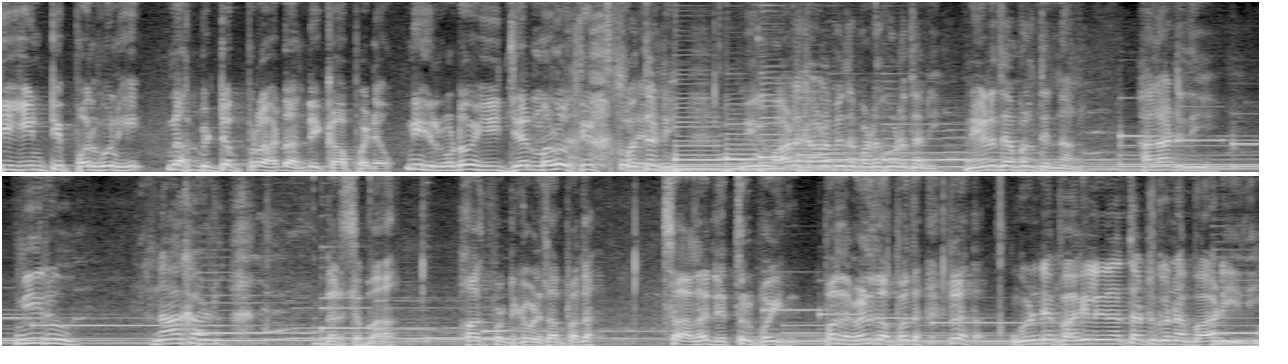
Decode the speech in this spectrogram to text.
ఈ ఇంటి పరువుని నా బిడ్డ ప్రాణాన్ని కాపాడావు. నీ రుణం ఈ జన్మలో తీర్చుకోవద్దండి వద్దండి. మీరు వాళ్ళ కాళ్ళ మీద పడకూడదని నేను దెబ్బలు తిన్నాను. అలాంటిది మీరు నా కాళ్ళు నరసమ్మ హాస్పిటల్కి వెళదాం పద చాలా నెత్తురుపోయింది. పద వెళదాం పద రా. గుండె పగిలిన తట్టుకున్న బాడీ ఇది.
